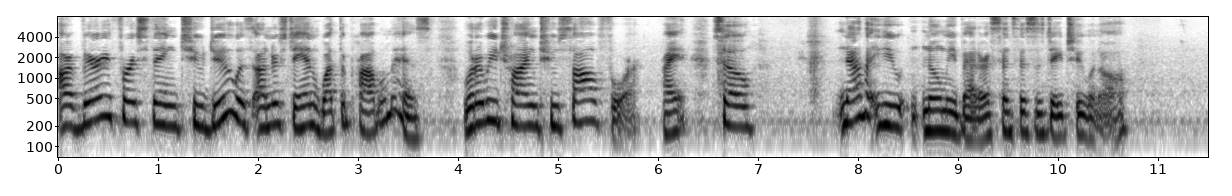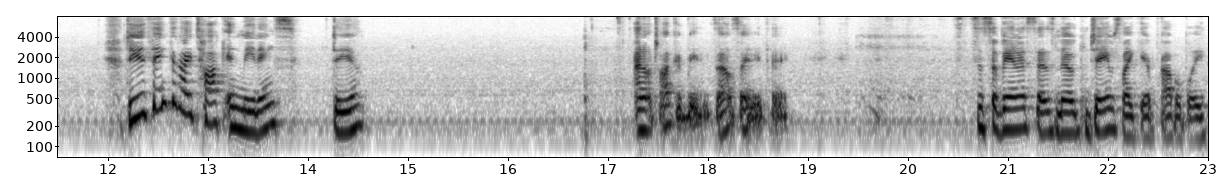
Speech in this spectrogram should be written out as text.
our very first thing to do is understand what the problem is. What are we trying to solve for, right? So, now that you know me better, since this is day two and all, do you think that I talk in meetings? Do you? I don't talk in meetings, I don't say anything. So Savannah says no. James, like, yeah, probably.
